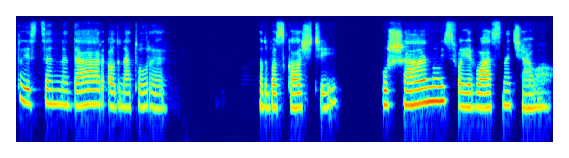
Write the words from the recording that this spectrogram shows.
To jest cenny dar od natury, od boskości. Uszanuj swoje własne ciało.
